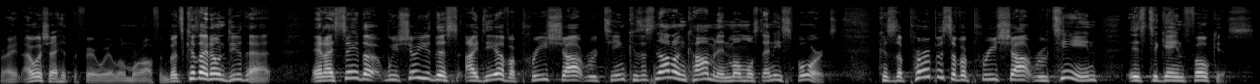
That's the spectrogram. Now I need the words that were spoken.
Right? I wish I hit the fairway a little more often, but it's because I don't do that. And I say that we show you this idea of a pre shot routine because it's not uncommon in almost any sport. Because the purpose of a pre shot routine is to gain focus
